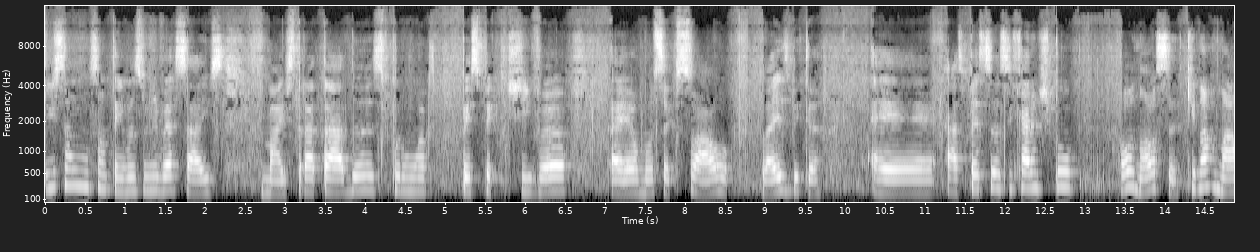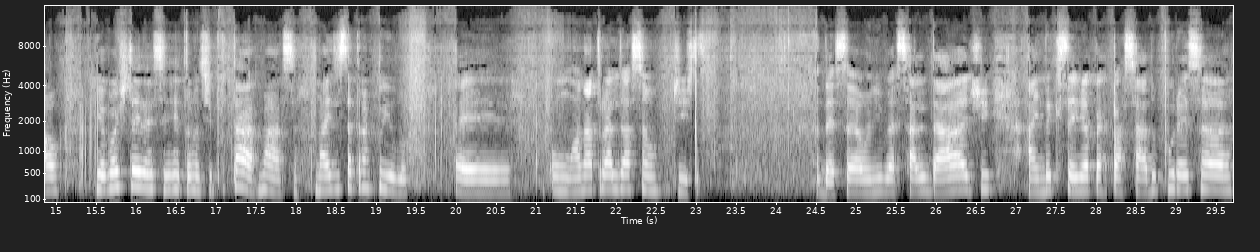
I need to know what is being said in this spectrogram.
E são, são temas universais, mas tratadas por uma perspectiva é, homossexual, lésbica. É, as pessoas ficaram tipo, oh nossa, que normal. E eu gostei desse retorno, tipo, tá, massa, mas isso é tranquilo. É uma naturalização disso dessa universalidade, ainda que seja perpassado por essa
